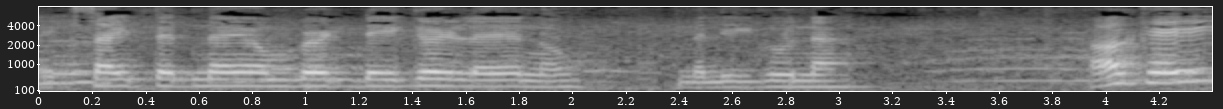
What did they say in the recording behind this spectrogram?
Excited na yung birthday girl. Ayan o. Naligo na. Okay.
